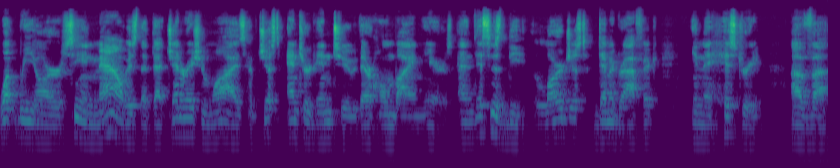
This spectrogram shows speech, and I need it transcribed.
what we are seeing now is that that Generation Ys have just entered into their home buying years, and this is the largest demographic in the history of uh,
